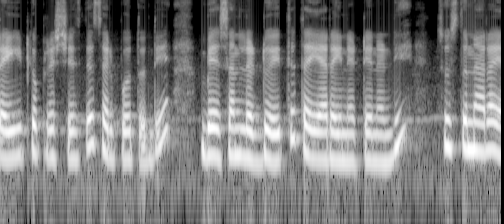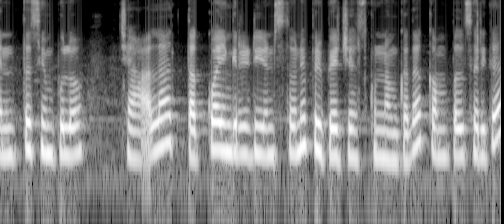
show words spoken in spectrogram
లైట్గా ప్రెస్ చేస్తే సరిపోతుంది. బేసన్ లడ్డు అయితే తయారైనట్టేనండి. చూస్తున్నారా ఎంత సింపులో? చాలా తక్కువ ఇంగ్రీడియంట్స్తోనే ప్రిపేర్ చేసుకున్నాం కదా కంపల్సరిగా.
